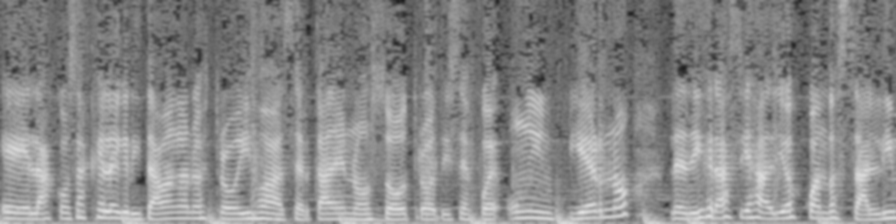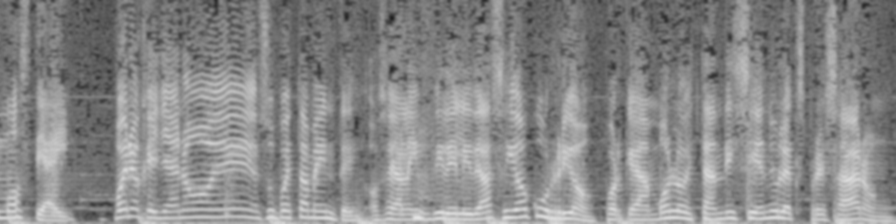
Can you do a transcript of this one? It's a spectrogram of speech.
eh, las cosas que le gritaban a nuestro hijo acerca de nosotros. Dice fue un infierno. Le di gracias a Dios cuando salimos de ahí. Bueno, que ya no es supuestamente, o sea, la infidelidad sí ocurrió, porque ambos lo están diciendo y lo expresaron,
